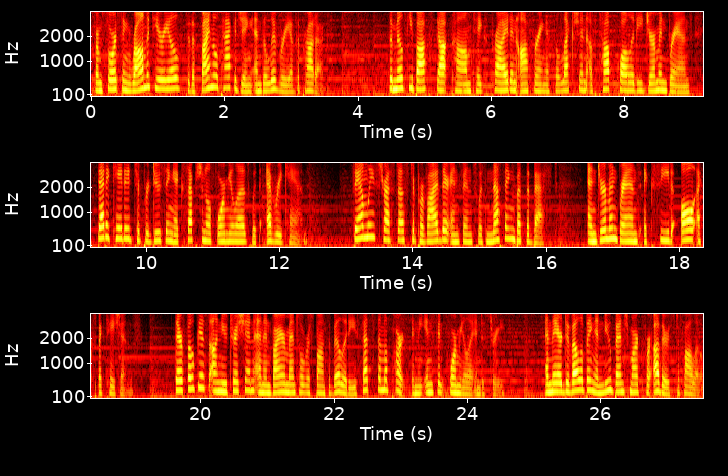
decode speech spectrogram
from sourcing raw materials to the final packaging and delivery of the product. TheMilkyBox.com takes pride in offering a selection of top quality German brands dedicated to producing exceptional formulas with every can. Families trust us to provide their infants with nothing but the best, and German brands exceed all expectations. Their focus on nutrition and environmental responsibility sets them apart in the infant formula industry, and they are developing a new benchmark for others to follow.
